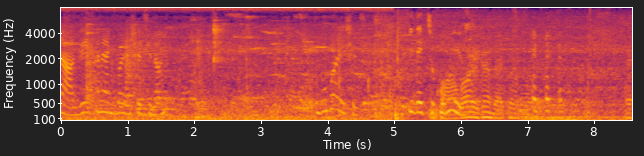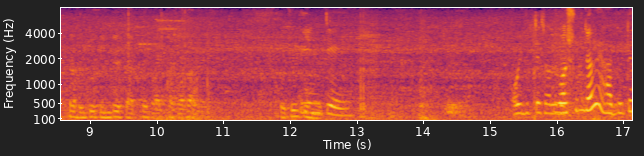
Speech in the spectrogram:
আমি আগে এখানে একবার এসেছিলাম। দুবার এসেছি। কি দেখছ কুমির? এখানে দেখো। একটা দুটো তিনটে চারটে পাঁচটা কটা প্রচুর তিনটে। ওই দিকটা চলো। ওয়াশরুম যাবে? হাত ধুতে?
